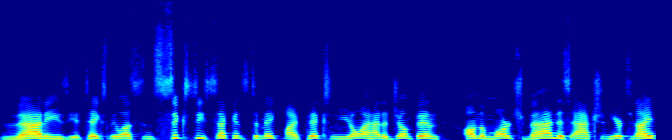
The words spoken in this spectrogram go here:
that easy. It takes me less than 60 seconds to make my picks, and you know I had to jump in on the March Madness action here tonight.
